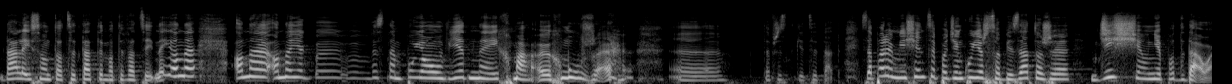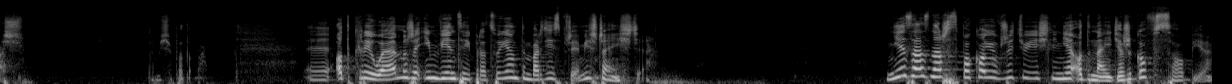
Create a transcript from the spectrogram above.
Dalej są to cytaty motywacyjne i one, one, one jakby występują w jednej chma, chmurze. E, te wszystkie cytaty. Za parę miesięcy podziękujesz sobie za to, że dziś się nie poddałaś. To mi się podoba. E, odkryłem, że im więcej pracuję, tym bardziej sprzyja mi szczęście. Nie zaznasz spokoju w życiu, jeśli nie odnajdziesz go w sobie.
